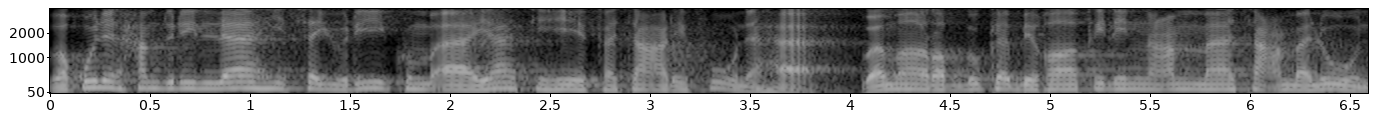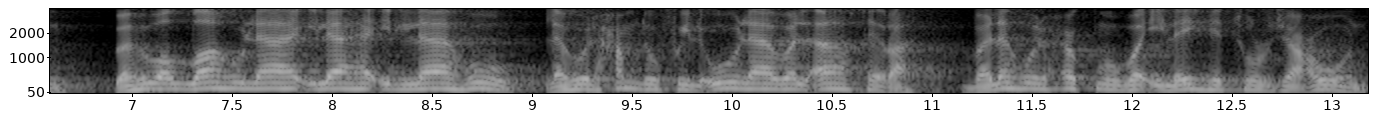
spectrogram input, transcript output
وقل الحمد لله سيريكم آياته فتعرفونها. وما ربك بغافل عما تعملون. وهو الله لا إله إلا هو. له الحمد في الأولى والآخرة. وله الحكم وإليه ترجعون.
